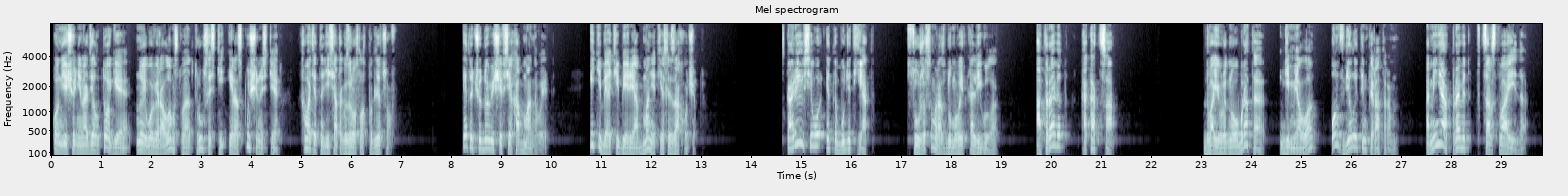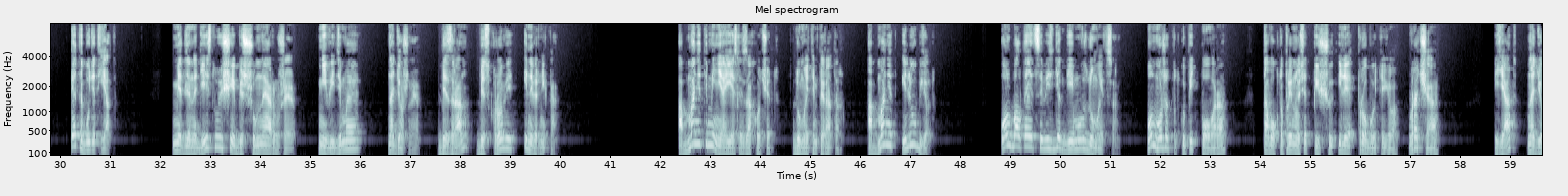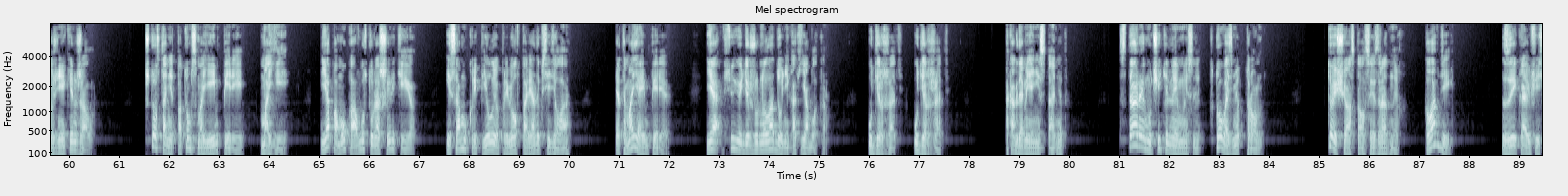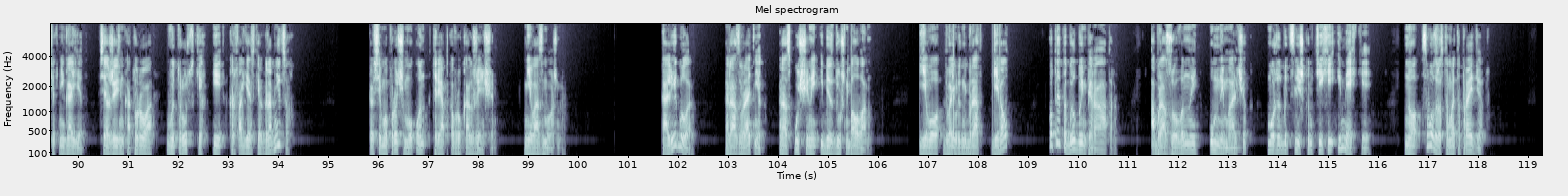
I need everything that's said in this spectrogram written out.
Он еще не надел тоги, но его вероломства, трусости и распущенности хватит на десяток взрослых подлецов. Это чудовище всех обманывает и тебя Тиберий обманет, если захочет. Скорее всего, это будет яд. С ужасом раздумывает Калигула. Отравят, как отца. Двоюродного брата, Гемелла, он сделает императором, а меня отправят в царство Аида. Это будет яд. Медленно действующее бесшумное оружие. Невидимое, надежное. Без ран, без крови и наверняка. «Обманет и меня, если захочет», – думает император. «Обманет или убьет?» Он болтается везде, где ему вздумается. Он может подкупить повара, того, кто приносит пищу или пробует ее, врача. Яд надежнее кинжала. Что станет потом с моей империей? Моей. Я помог Августу расширить ее. И сам укрепил ее, привел в порядок все дела. Это моя империя. Я всю ее держу на ладони, как яблоко. Удержать, удержать. А когда меня не станет? Старая мучительная мысль, кто возьмет трон? Кто еще остался из родных? Клавдий? Заикающийся книгоед, вся жизнь которого в этрусских и карфагенских гробницах? Ко всему прочему, он тряпка в руках женщин. Невозможно. Калигула – развратник, распущенный и бездушный болван. Его двоюродный брат Гемел – вот это был бы император. Образованный, умный мальчик, может быть слишком тихий и мягкий, но с возрастом это пройдет.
